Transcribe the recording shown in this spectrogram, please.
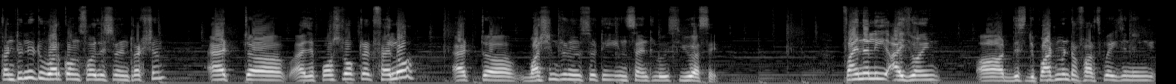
continue to work on soil structure interaction at uh, as a postdoctorate fellow at uh, Washington University in St. Louis, USA. Finally, I joined uh, this Department of Earthquake Engineering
